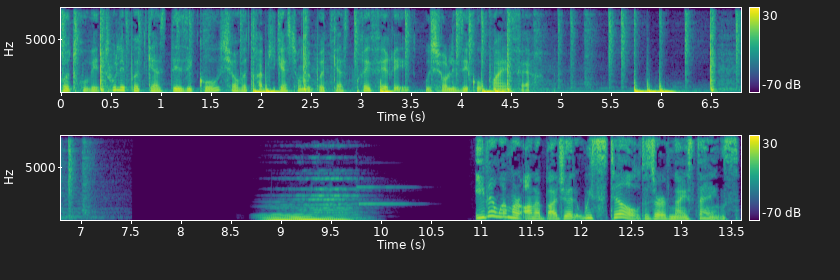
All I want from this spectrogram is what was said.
Retrouvez tous les podcasts des échos sur votre application de podcast préférée ou sur leséchos.fr. Even when we're on a budget, we still deserve nice things.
